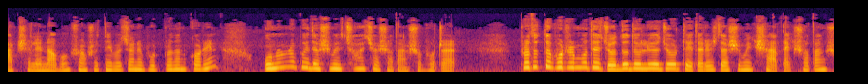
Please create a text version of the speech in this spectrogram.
আট সালে নবম সংসদ নির্বাচনে ভোট প্রদান করেন উননব্বই দশমিক ছয় ছয় শতাংশ ভোটার। প্রদত্ত ভোটের মধ্যে চোদ্দ দলীয় জোট তেতাল্লিশ দশমিক সাত এক শতাংশ,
